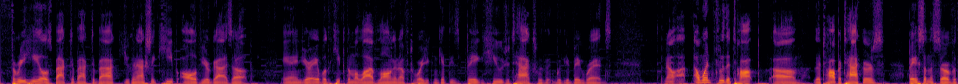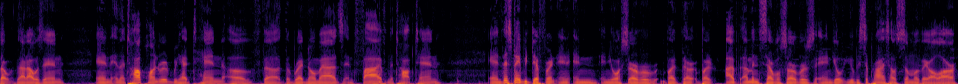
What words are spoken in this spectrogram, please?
three heals back to back to back, you can actually keep all of your guys up. and you're able to keep them alive long enough to where you can get these big huge attacks with with your big reds. Now I, I went through the top um, the top attackers based on the server that, that I was in. And in the top 100 we had 10 of the the red nomads and 5 in the top 10 and this may be different in, in, in your server but there but i am in several servers and you'll you'll be surprised how similar they all are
